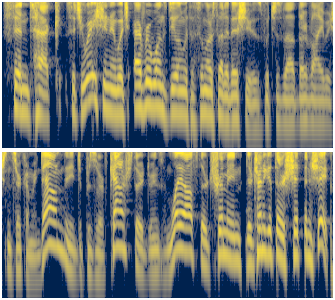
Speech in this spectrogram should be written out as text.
fintech situation in which everyone's dealing with a similar set of issues, which is that their valuations are coming down. They need to preserve cash. They're doing some layoffs. They're trimming. They're trying to get their ship in shape,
